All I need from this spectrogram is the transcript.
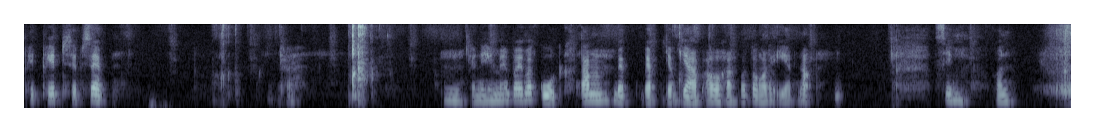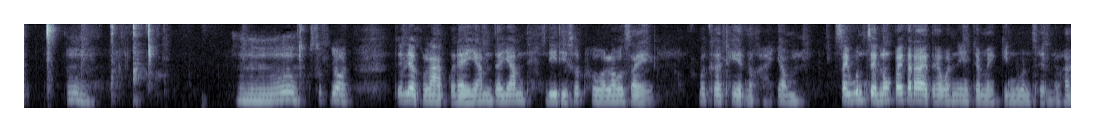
เผ็ดเผ็ดๆแซ่บๆค่ะ อืมกันนี้เห็นไหมใบมะกรูดตำแบบแบบหยาบๆเอาค่ะก็ต้องละเอียดเนาะซิมก่อนอืมอืมสุดยอด จะเรียกลาบก็ได้ยำแต่ยำดีที่สุดเพราะว่าเราใส่มะเขือเทศเนาะค่ะยำใส่วุ้นเส้นลงไปก็ได้ แต่วันนี้จะไม่กินวุ้นเส้นนะคะ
